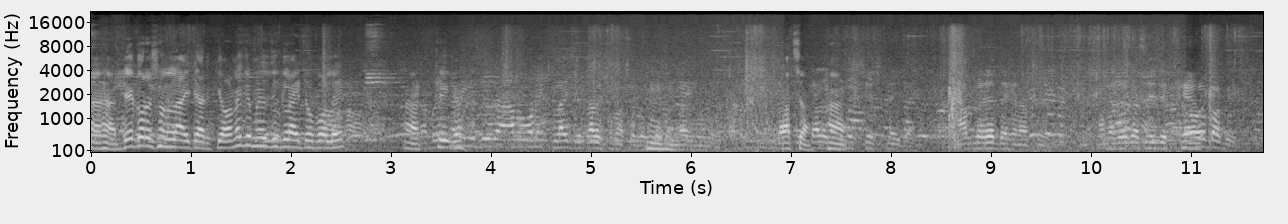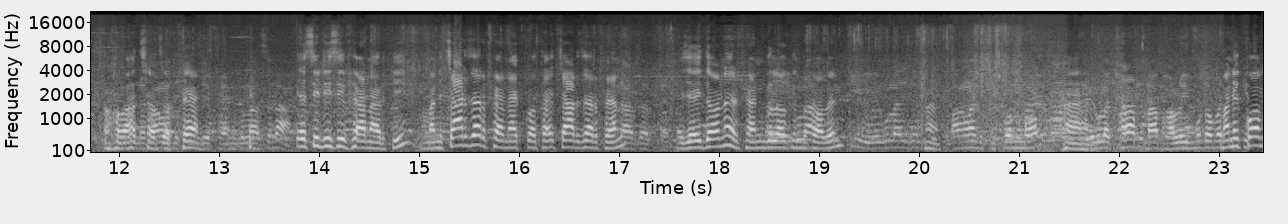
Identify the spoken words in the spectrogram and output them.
হ্যাঁ হ্যাঁ ডেকোরেশন লাইট আর কি অনেকে মিউজিক লাইটও বলে। হ্যাঁ ঠিক আছে। আরও অনেক লাইটের কালেকশন আছে ভাই, দেখেন light গুলো। আচ্ছা, হ্যাঁ। শেষ নেই আপনারা দেখেন আপনি। আমাদের কাছে যে ফ্যানও পাবে। ও, আচ্ছা, আচ্ছা, বাংলাদেশের fan। যে ফ্যানগুলো আছে না এসিডিসি ফ্যান আর কি মানে চার্জার ফ্যান এক কথায় চার্জার ফ্যান এই যে এই ধরনের ফ্যানগুলোও কিন্তু পাবেন কি, এগুলা এই যে বাংলাদেশি পণ্য হ্যাঁ। এগুলো খারাপ না ভালোই মোটামুটি মানে কম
